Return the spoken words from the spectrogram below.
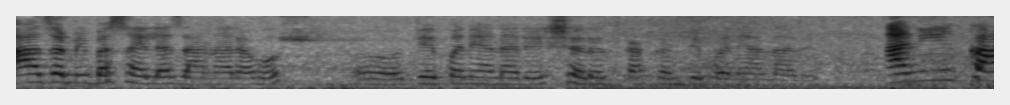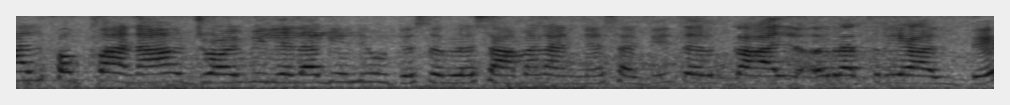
आज आम्ही बसायला जाणार आहोत. ते पण येणार आहे शरद काकण ते पण येणार आहे. आणि काल पप्पा ना जॉय विलेला गेले होते सगळं सामान आणण्यासाठी. तर काल रात्री आलते.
